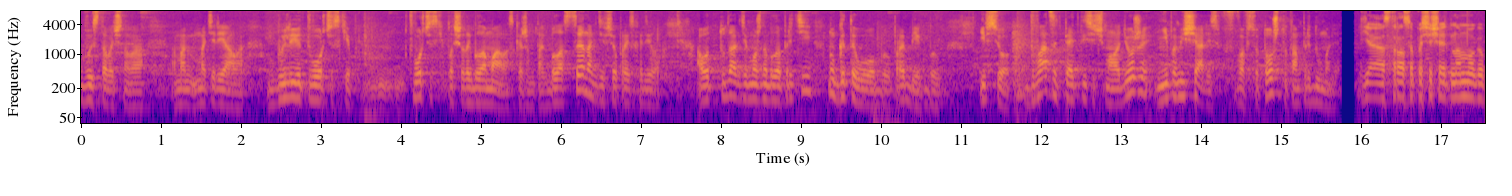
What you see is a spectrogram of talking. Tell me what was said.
выставочного материала, были творческие творческих площадок было мало, скажем так. Была сцена, где все происходило. А вот туда, где можно было прийти, ну, ГТО был, пробег был. И все. 25 тысяч молодежи не помещались во все то, что там придумали. Я старался посещать намного,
